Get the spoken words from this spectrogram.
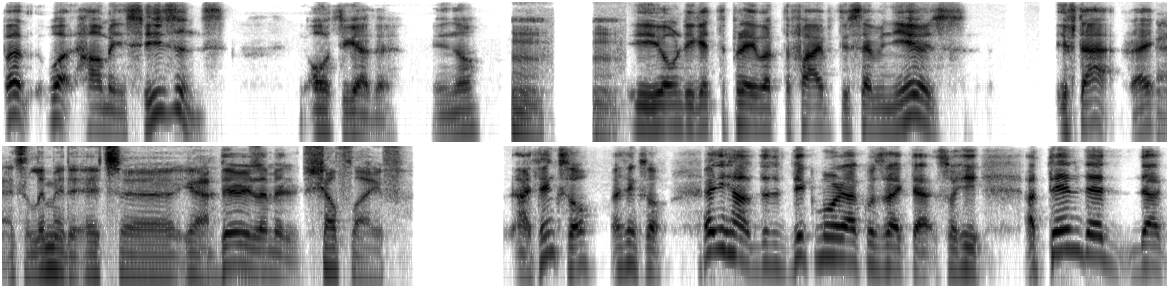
But what? How many seasons altogether? You know, Hmm, hmm. you only get to play what the five to seven years, if that, right? Yeah, it's a limited. It's uh, yeah, Very limited. shelf life. I think so. I think so. Anyhow, the, Dick Murdoch was like that. So he attended the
